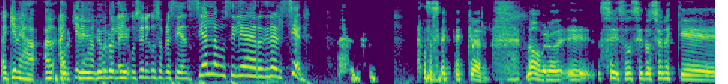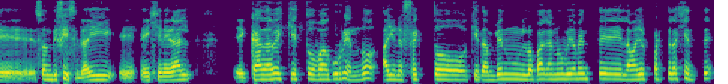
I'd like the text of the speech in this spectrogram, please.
Hay quienes, hay quienes han puesto en la discusión incluso presidencial la posibilidad de retirar el 100. Sí, claro. No, pero eh, sí, son situaciones que son difíciles. Ahí, eh, en general, eh, cada vez que esto va ocurriendo, hay un efecto que también lo pagan, obviamente, la mayor parte de la gente,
